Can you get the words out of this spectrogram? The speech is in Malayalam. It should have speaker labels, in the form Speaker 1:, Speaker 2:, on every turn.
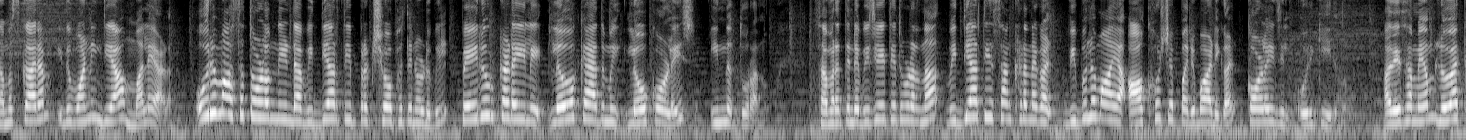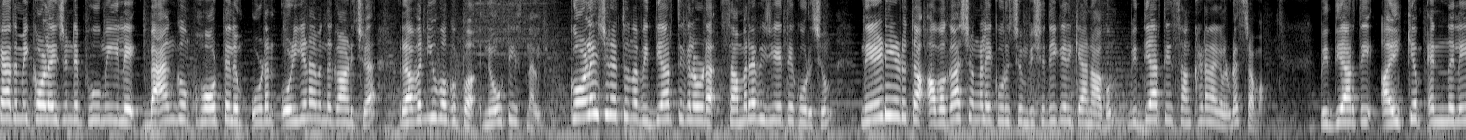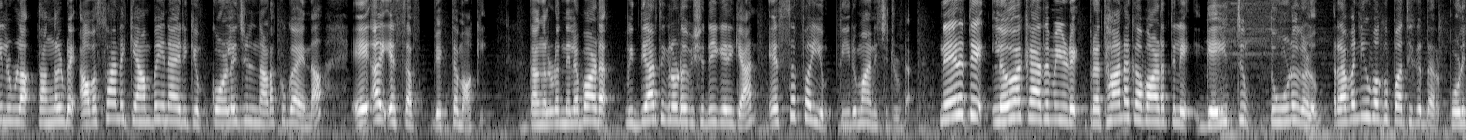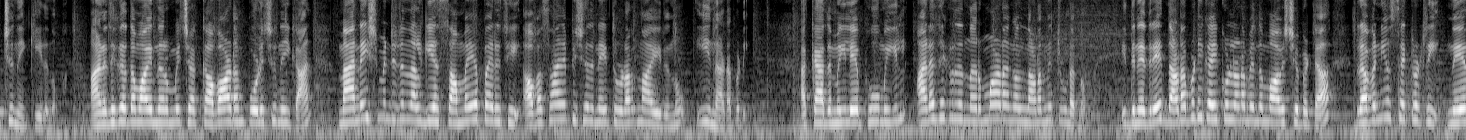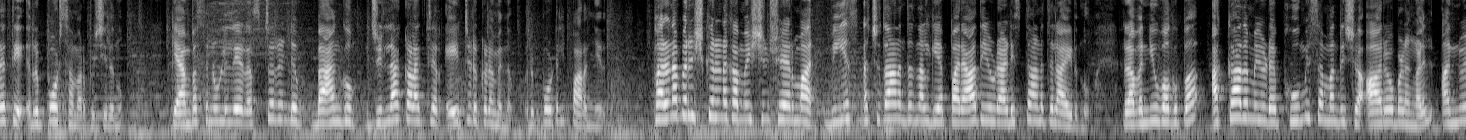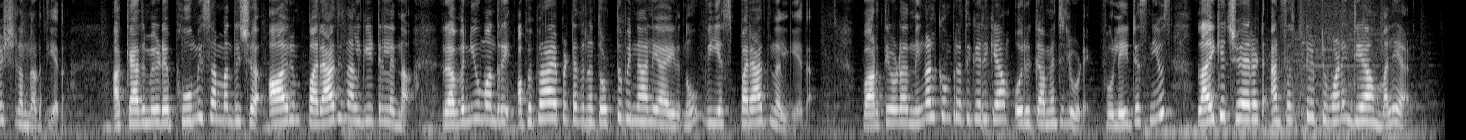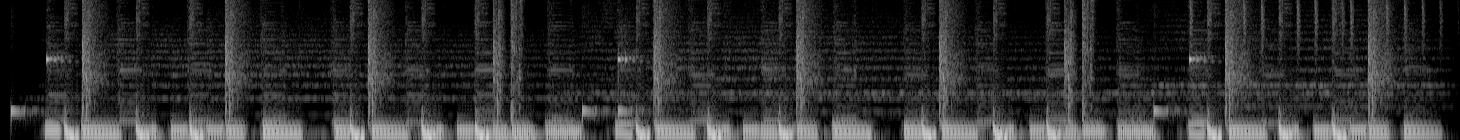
Speaker 1: നമസ്കാരം. ഇത് വൺ ഇന്ത്യ മലയാളം. ഒരു മാസത്തോളം നീണ്ട വിദ്യാർത്ഥി പ്രക്ഷോഭത്തിനൊടുവിൽ പേരൂർക്കടയിലെ ലോ അക്കാദമി ലോ കോളേജ് ഇന്ന് തുറന്നു. സമരത്തിന്റെ വിജയത്തെ തുടർന്ന് വിദ്യാർത്ഥി സംഘടനകൾ വിപുലമായ ആഘോഷ പരിപാടികൾ കോളേജിൽ ഒരുക്കിയിരുന്നു. അതേസമയം ലോ അക്കാദമി കോളേജിന്റെ ഭൂമിയിലെ ബാങ്കും ഹോട്ടലും ഉടൻ ഒഴിയണമെന്ന് കാണിച്ച് റവന്യൂ വകുപ്പ് നോട്ടീസ് നൽകി. കോളേജിലെത്തുന്ന വിദ്യാർത്ഥികളോട് സമരവിജയത്തെക്കുറിച്ചും നേടിയെടുത്ത അവകാശങ്ങളെക്കുറിച്ചും വിശദീകരിക്കാനാകും വിദ്യാർത്ഥി സംഘടനകളുടെ ശ്രമം. വിദ്യാർത്ഥി ഐക്യം എന്ന നിലയിലുള്ള തങ്ങളുടെ അവസാന ക്യാമ്പയിനായിരിക്കും കോളേജിൽ നടക്കുക എന്ന് എ വ്യക്തമാക്കി. തങ്ങളുടെ നിലപാട് വിദ്യാർത്ഥികളോട് വിശദീകരിക്കാൻ എസ് എഫ് ഐയും തീരുമാനിച്ചിട്ടുണ്ട്. നേരത്തെ ലോ അക്കാദമിയുടെ പ്രധാന കവാടത്തിലെ ഗേറ്റും തൂണുകളും റവന്യൂ വകുപ്പ് അധികൃതർ പൊളിച്ചു നീക്കിയിരുന്നു. അനധികൃതമായി നിർമ്മിച്ച കവാടം പൊളിച്ചു നീക്കാൻ മാനേജ്മെന്റിന് നൽകിയ സമയപരിധി അവസാനിപ്പിച്ചതിനെ തുടർന്നായിരുന്നു ഈ നടപടി. അക്കാദമിയിലെ ഭൂമിയിൽ അനധികൃത നിർമ്മാണങ്ങൾ നടന്നിട്ടുണ്ടെന്നും ഇതിനെതിരെ നടപടി കൈക്കൊള്ളണമെന്നും ആവശ്യപ്പെട്ട് റവന്യൂ സെക്രട്ടറി നേരത്തെ റിപ്പോർട്ട് സമർപ്പിച്ചിരുന്നു. ക്യാമ്പസിനുള്ളിലെ റെസ്റ്റോറന്റും ബാങ്കും ജില്ലാ കളക്ടർ ഏറ്റെടുക്കണമെന്നും റിപ്പോർട്ടിൽ പറഞ്ഞിരുന്നു. ഭരണപരിഷ്കരണ commission chairman V S Achuthanandan നൽകിയ പരാതിയുടെ അടിസ്ഥാനത്തിലായിരുന്നു റവന്യൂ വകുപ്പ് അക്കാദമിയുടെ ഭൂമി സംബന്ധിച്ച ആരോപണങ്ങളിൽ അന്വേഷണം നടത്തിയത്. അക്കാദമിയുടെ ഭൂമി സംബന്ധിച്ച് ആരും പരാതി നൽകിയിട്ടില്ലെന്ന് റവന്യൂ മന്ത്രി അഭിപ്രായപ്പെട്ടതിന് തൊട്ടുപിന്നാലെയായിരുന്നു വി എസ് പരാതി നൽകിയത്. വാർത്തയോട് നിങ്ങൾക്കും പ്രതികരിക്കാം. ഒരു കമന്റിലൂടെ. For latest news like share it and subscribe to One India Malayalam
